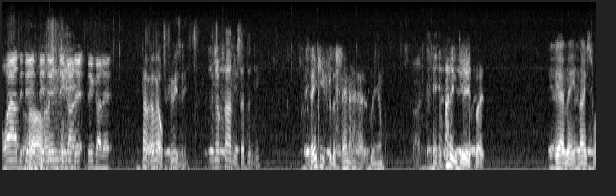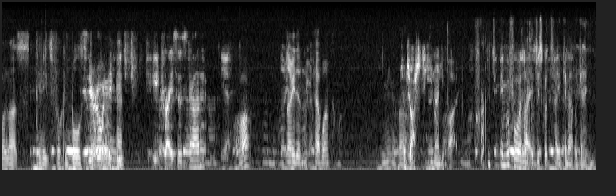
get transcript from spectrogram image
Wow, they did. Oh, they did. They got it. They got it. Oh, oh, well, who is he? In your clan, you said, didn't you? Thank you for the Santa hat, Liam. Fine. I didn't get it, but. Yeah, mate, nice one. That's takes fucking balls to Zero and one. He Crisis got it. Yeah. What? No, you didn't. You had one. You mean about? Josh T95. Even before, like, it just got taken out of the game.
